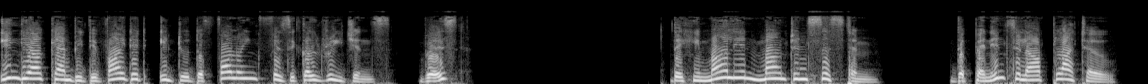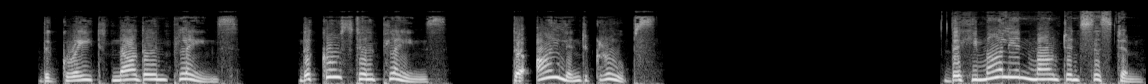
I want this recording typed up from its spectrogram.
India can be divided into the following physical regions, viz. The Himalayan mountain system, the Peninsular Plateau, the Great Northern Plains, the coastal plains, the island groups. The Himalayan mountain system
